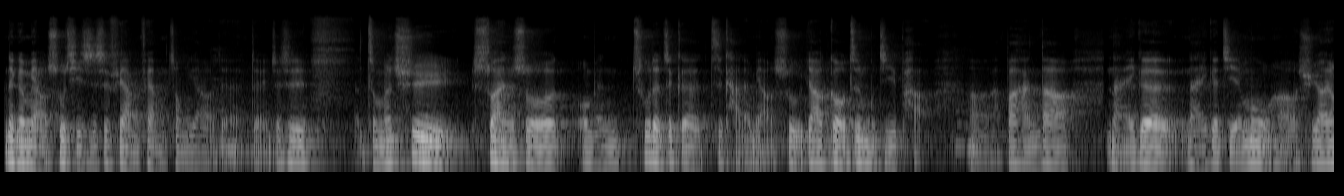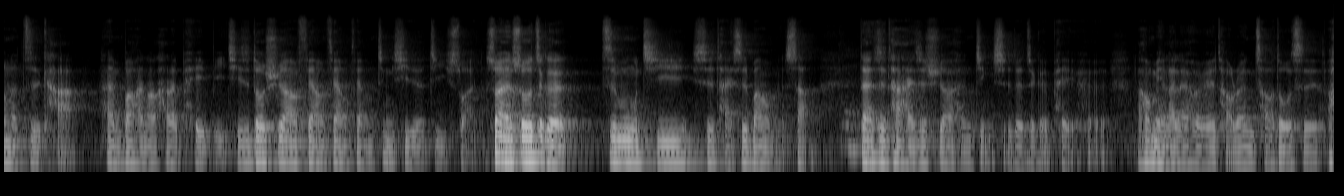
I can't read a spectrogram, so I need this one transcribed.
那个秒数其实是非常非常重要的。对，就是。怎么去算说我们出的这个字卡的描述要够字幕机跑啊？包含到哪一个哪一个节目哈需要用的字卡，和包含到它的配比，其实都需要非常非常非常精细的计算。虽然说这个字幕机是台视帮我们上，但是它还是需要很紧实的这个配合。然后我们也来来回回讨论超多次，哦，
